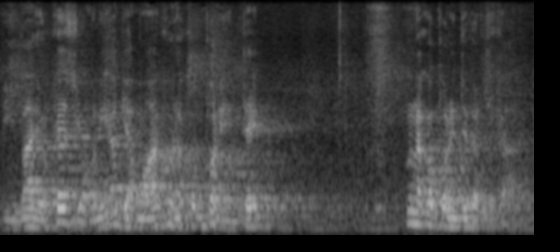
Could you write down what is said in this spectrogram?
in varie occasioni, abbiamo anche una componente, una componente verticale.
